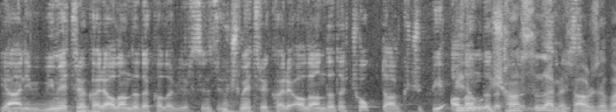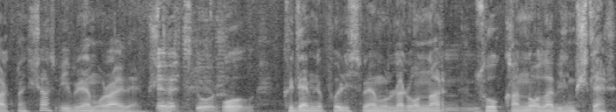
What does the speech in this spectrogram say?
Yani bir metrekare alanda da kalabilirsiniz. Üç metrekare alanda da çok daha küçük bir Bir alanda o da şanslılar kalabilirsiniz. mesela Arzu Apartman şans birbirine moral vermişler. Evet, doğru. O kıdemli polis memurları onlar soğukkanlı olabilmişler.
